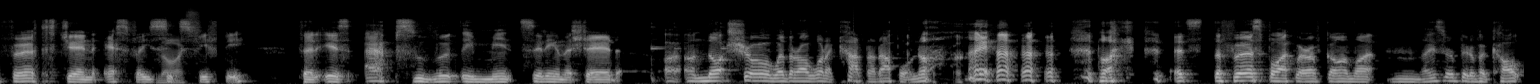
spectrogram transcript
first gen SV650 that is absolutely mint sitting in the shed. I, I'm not sure whether I want to cut it up or not. like, it's the first bike where I've gone like, "Hmm, these are a bit of a cult.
